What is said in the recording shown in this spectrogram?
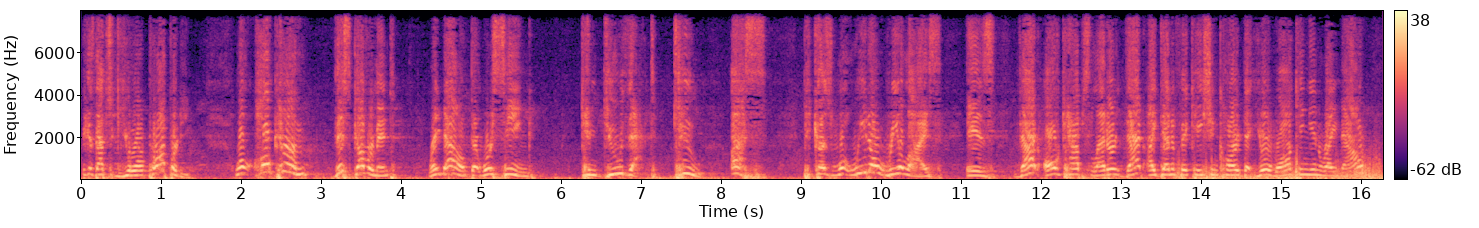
because that's your property. Well, how come this government, right now, that we're seeing, can do that to us? Because what we don't realize is that all caps letter, that identification card that you're walking in right now,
